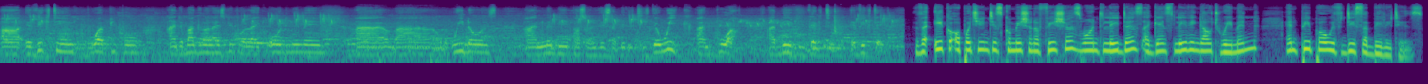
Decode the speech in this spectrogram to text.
uh, evicting poor people and marginalized people like old women, um, uh, widows, and maybe persons with disabilities. The weak and poor are being evicted. evicted. The Equal Opportunities Commission officials warned leaders against leaving out women and people with disabilities.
